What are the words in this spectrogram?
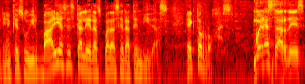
tenían que subir varias escaleras para ser atendidas. Héctor Rojas. Buenas tardes.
